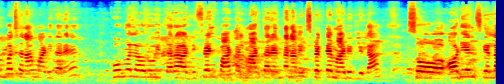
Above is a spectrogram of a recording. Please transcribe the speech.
ತುಂಬ ಚೆನ್ನಾಗಿ ಮಾಡಿದ್ದಾರೆ. ಕೋಮಲ್ ಅವರು ಈ ಥರ ಡಿಫ್ರೆಂಟ್ ಪಾರ್ಟಲ್ಲಿ ಮಾಡ್ತಾರೆ ಅಂತ ನಾವು ಎಕ್ಸ್ಪೆಕ್ಟೇ ಮಾಡಿರಲಿಲ್ಲ. ಸೊ ಆಡಿಯನ್ಸ್ಗೆಲ್ಲ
